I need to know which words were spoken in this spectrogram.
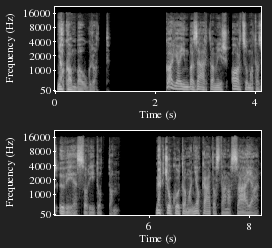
Nyakamba ugrott. Karjaimba zártam, és arcomat az övéhez szorítottam. Megcsókoltam a nyakát, aztán a száját.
